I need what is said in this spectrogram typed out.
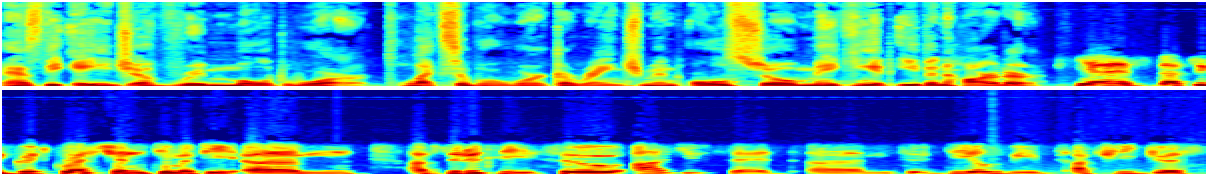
has the age of remote work, flexible work arrangement, also making it even harder? Yes, that's a good question, Timothy. Um, absolutely. So, as you said, um, so Deel we've actually just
